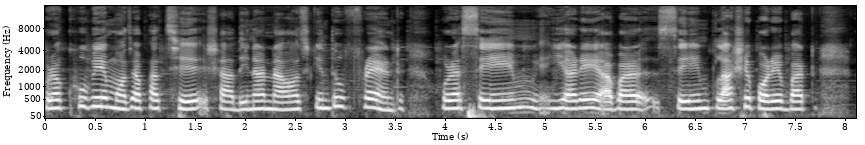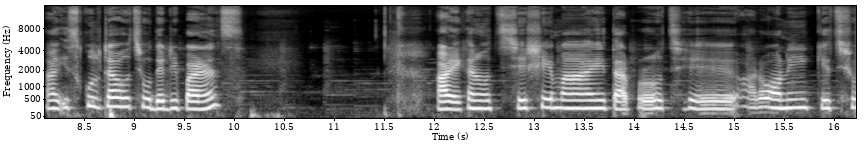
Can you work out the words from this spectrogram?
ওরা খুবই মজা পাচ্ছে স্বাধীনার নাওয়াজ। কিন্তু ফ্রেন্ড ওরা সেম ইয়ারে আবার সেম ক্লাসে পড়ে বাট স্কুলটা হচ্ছে ওদের ডিফারেন্স আর এখানে হচ্ছে সেমাই, তারপর হচ্ছে আরও অনেক কিছু।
